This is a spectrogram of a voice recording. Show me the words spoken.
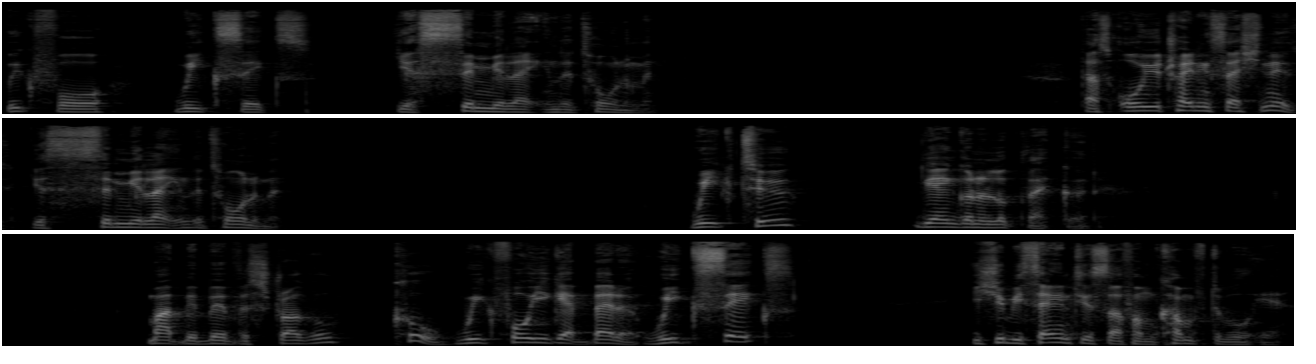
week four, week six, you're simulating the tournament. That's all your training session is. You're simulating the tournament. Week two, you ain't gonna look that good. Might be a bit of a struggle. Cool. Week four, you get better. Week six, you should be saying to yourself, I'm comfortable here.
